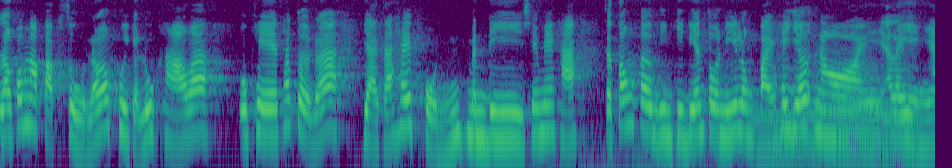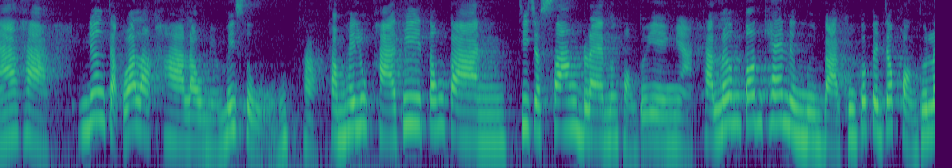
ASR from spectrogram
เราก็มาปรับสูตรแล้วก็คุยกับลูกค้าว่าโอเค ถ้าเกิดว่าอยากจะให้ผลมันดีใช่ไหมคะ จะต้องเติมอินกิเดียนตัวนี้ลงไปให้เยอะหน่อยอะไรอย่างเงี้ยค่ะ เนื่องจากว่าราคาเราเนี่ยไม่สูง ค่ะ ทำให้ลูกค้าที่ต้องการที่จะสร้างแบรนด์เป็นของตัวเองเนี่ยค่ะเริ่มต้นแค่ 1 0,000 บาท คุณก็เป็นเจ้าของธุร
